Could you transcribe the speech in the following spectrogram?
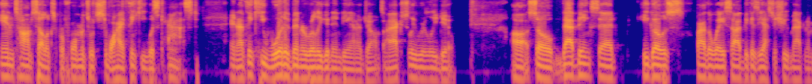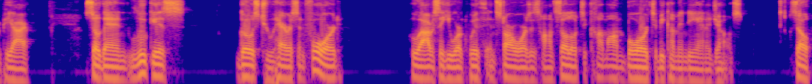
in Tom Selleck's performance, which is why I think he was cast. And I think he would have been a really good Indiana Jones. I actually really do. Uh, so that being said, he goes by the wayside because he has to shoot Magnum PI. So then Lucas goes to Harrison Ford, who obviously he worked with in Star Wars as Han Solo, to come on board to become Indiana Jones. So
